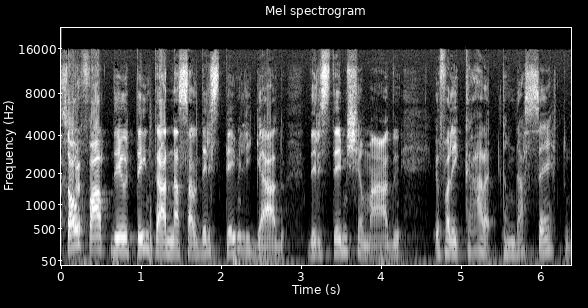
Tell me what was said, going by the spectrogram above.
Só o fato de eu ter entrado na sala, deles ter me ligado, deles ter me chamado eu falei, cara, então dá certo,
